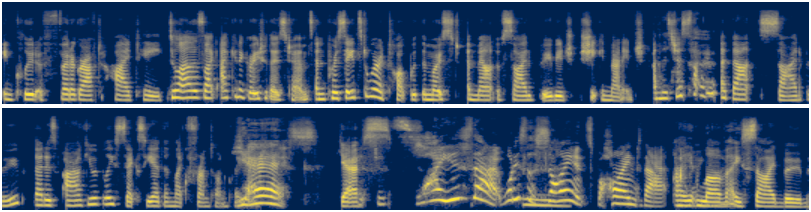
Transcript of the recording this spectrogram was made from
include a photographed high tea? Delilah's like, I can agree to those terms, and proceeds to wear a top with the most amount of side boobage she can manage. And there's just something about side boob that is arguably sexier than like front on cleavage. Yes. Yes. It's just Why is that? What is the Mm. science behind that? I don't love a side boob.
